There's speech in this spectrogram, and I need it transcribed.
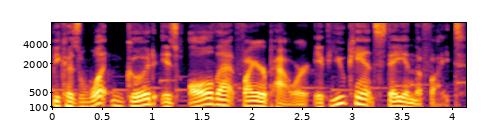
because what good is all that firepower if you can't stay in the fight?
